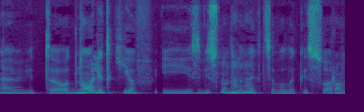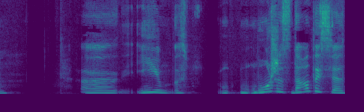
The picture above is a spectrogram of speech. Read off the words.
е, від однолітків, і звісно, для uh них це великий сором. Е, і може здатися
